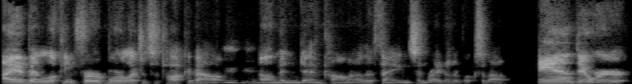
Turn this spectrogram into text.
I had been looking for more legends to talk about mhm, um, in DenCom and other things and write other books about. And there were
